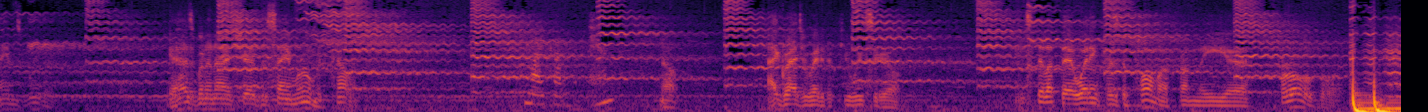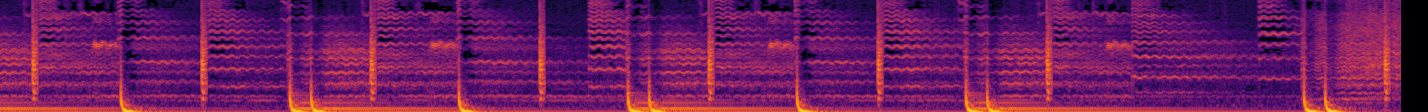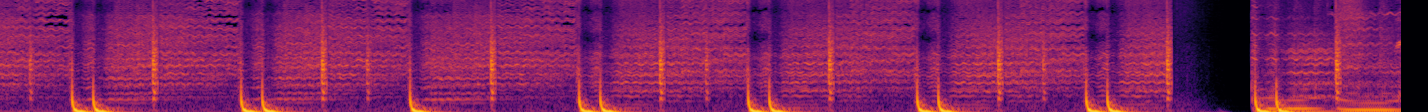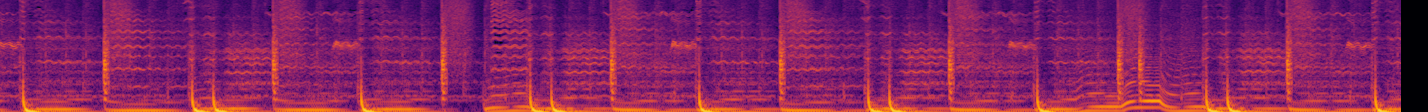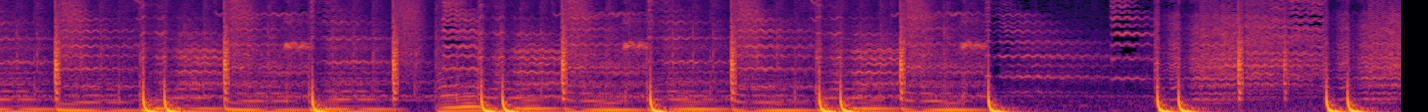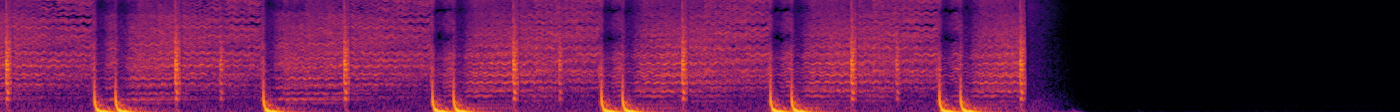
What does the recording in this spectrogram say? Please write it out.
Name's Your husband and I shared the same room at college. Mike got a pen? No. I graduated a few weeks ago. He's still up there waiting for his diploma from the uh, parole board.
